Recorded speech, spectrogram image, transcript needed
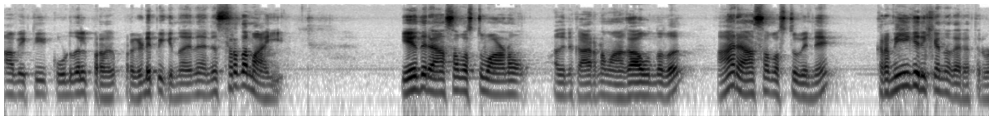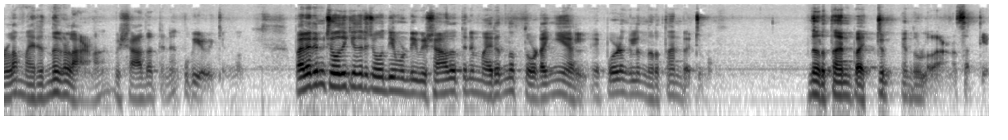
ആ വ്യക്തി കൂടുതൽ പ്ര പ്രകടിപ്പിക്കുന്നതിന് അനുസൃതമായി ഏത് രാസവസ്തുവാണോ അതിന് കാരണമാകാവുന്നത് ആ രാസവസ്തുവിനെ ക്രമീകരിക്കുന്ന തരത്തിലുള്ള മരുന്നുകളാണ് വിഷാദത്തിന് ഉപയോഗിക്കുന്നത്. പലരും ചോദിക്കുന്നൊരു ചോദ്യമുണ്ട് ഈ വിഷാദത്തിന് മരുന്ന് തുടങ്ങിയാൽ എപ്പോഴെങ്കിലും നിർത്താൻ പറ്റുമോ? നിർത്താൻ പറ്റും എന്നുള്ളതാണ് സത്യം.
